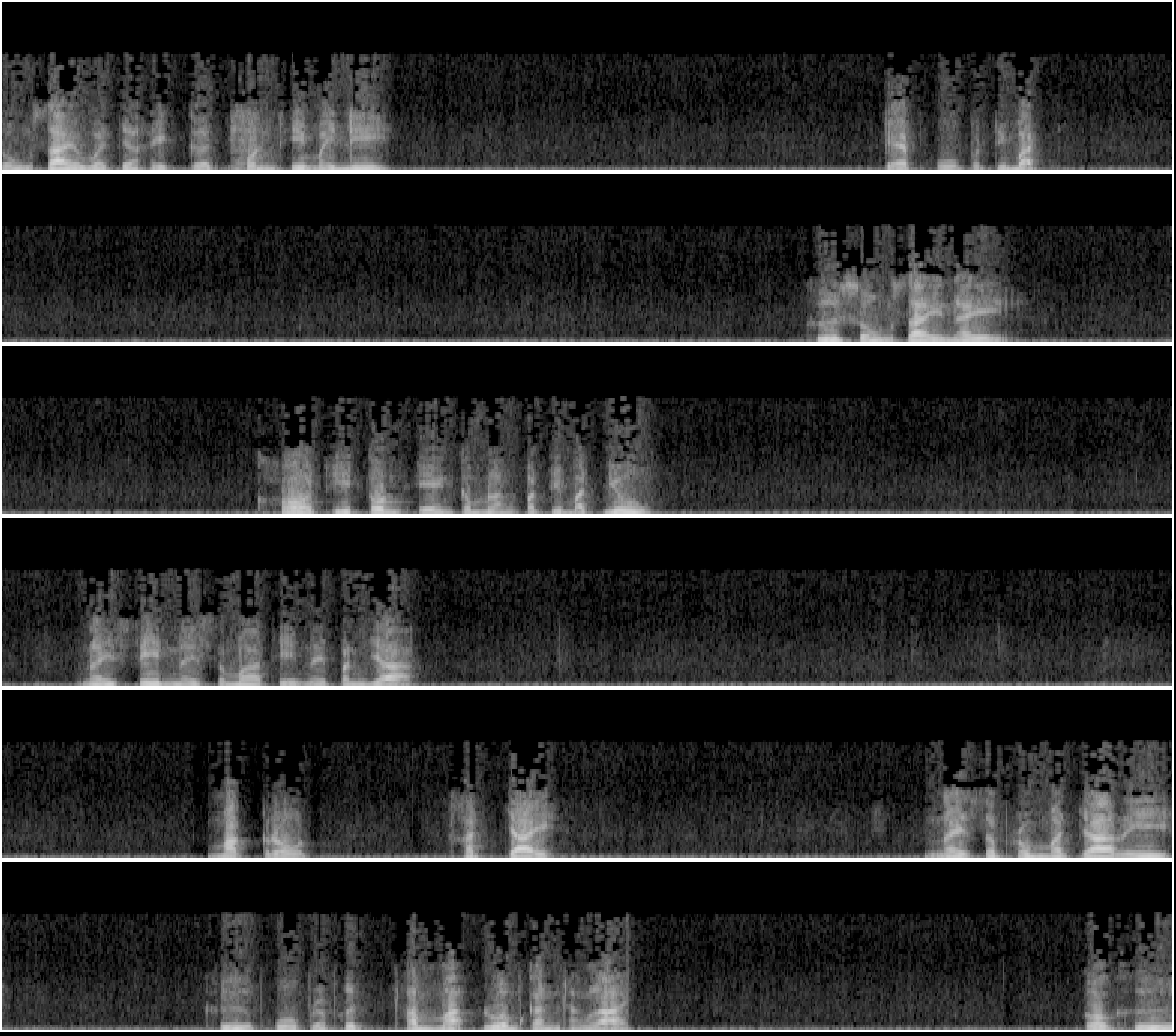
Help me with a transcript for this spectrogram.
สงสัยว่าจะให้เกิดผลที่ไม่ดี แก่ผู้ปฏิบัติ คือสงสัยในข้อที่ตนเองกำลังปฏิบัติอยู่ ในศีลในสมาธิในปัญญา มักโกรธขัดใจ ในสพรมจารี คือผู้ประพฤติ ธรรมะร่วมกันทั้งหลาย ก็คือ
